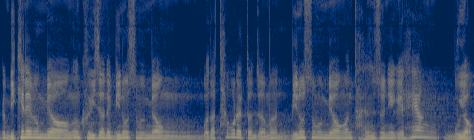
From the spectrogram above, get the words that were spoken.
그 미케네 문명은 그 이전에 미노스 문명보다 탁월했던 점은 미노스 문명은 단순히 그 해양 무역,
